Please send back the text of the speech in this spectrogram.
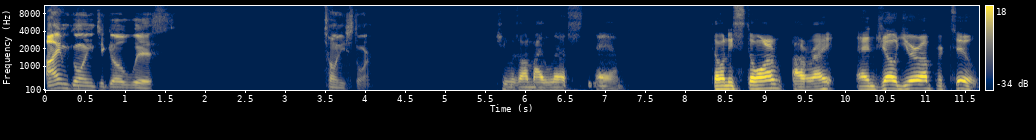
I'm going to go with Toni Storm. She was on my list. Damn. Toni Storm. All right, and Joe, you're up for two.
